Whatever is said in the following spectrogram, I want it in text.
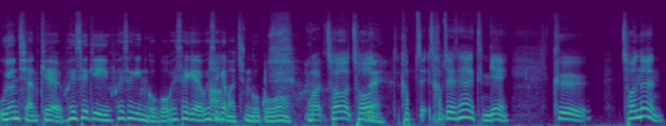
우연치 않게 회색이 회색인 거고 회색에 회색에 아. 맞춘 거고. 저저 네. 갑자기 갑자기 생각이 든 게그 저는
